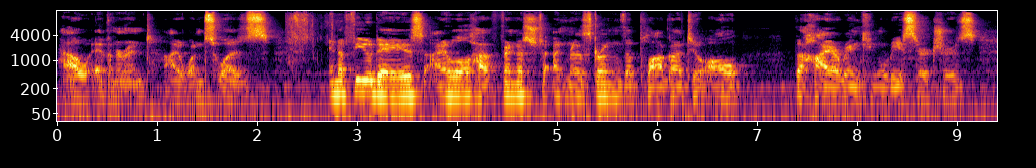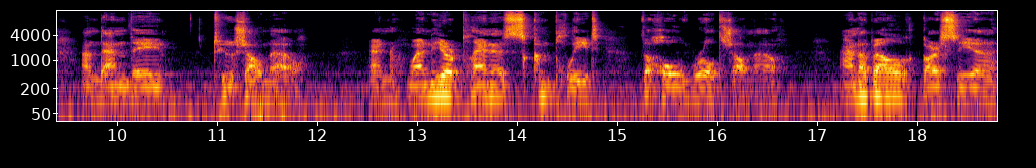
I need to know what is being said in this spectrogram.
how ignorant I once was. In a few days, I will have finished administering the plaga to all the higher ranking researchers, and then they too shall know. And when your plan is complete, the whole world shall know. Annabelle Garcia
